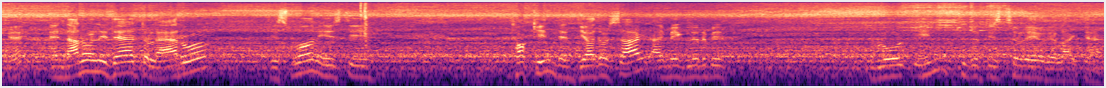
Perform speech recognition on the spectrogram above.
Okay? And not only that, the lateral, this one is the tuck in, then the other side, I make a little bit roll into the distal area like that.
